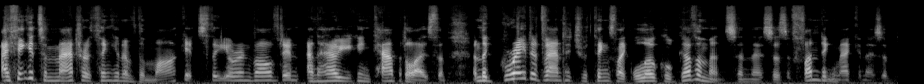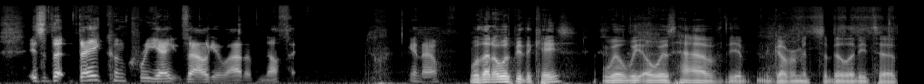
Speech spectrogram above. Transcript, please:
I think it's a matter of thinking of the markets that you're involved in and how you can capitalize them. And the great advantage with things like local governments and this as a funding mechanism is that they can create value out of nothing. You know. Will that always be the case? Will we always have the, the government's ability to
